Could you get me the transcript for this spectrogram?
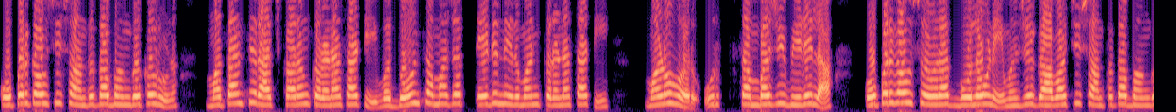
कोपरगावची शांतता भंग करून मतांचे राजकारण करण्यासाठी व दोन समाजात तेढ निर्माण करण्यासाठी मनोहर उर्फ संभाजी भिडेला कोपरगाव शहरात बोलवणे म्हणजे गावाची शांतता भंग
